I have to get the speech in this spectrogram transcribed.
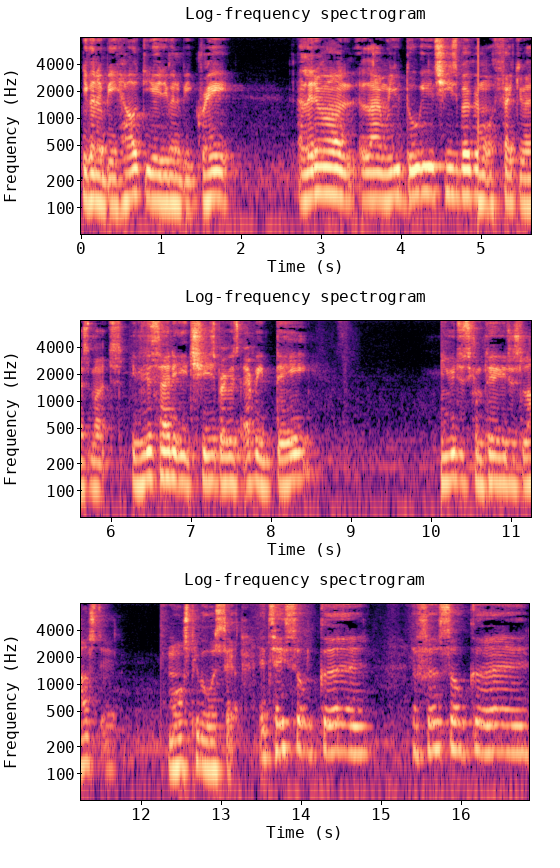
You're gonna be healthier, you're gonna be great. And later on, like when you do eat a cheeseburger, it won't affect you as much. If you decide to eat cheeseburgers every day, you just completely just lost it. Most people would say, it tastes so good, it feels so good.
